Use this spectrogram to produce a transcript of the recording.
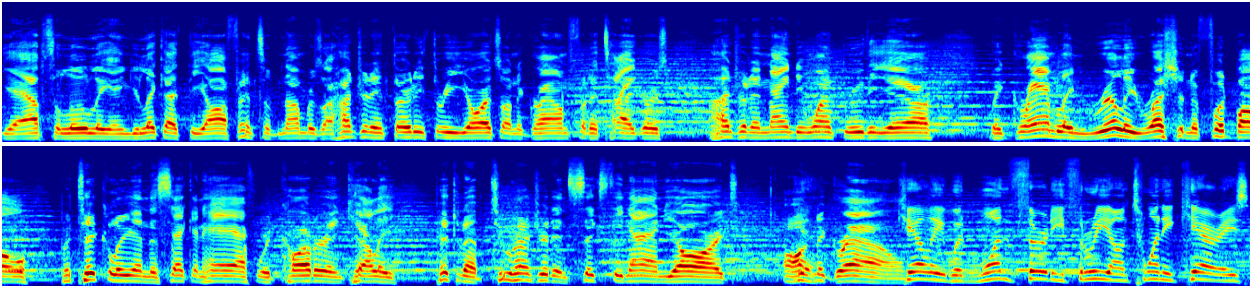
Yeah, absolutely. And you look at the offensive numbers 133 yards on the ground for the Tigers, 191 through the air but Grambling really rushing the football, particularly in the second half with Carter and Kelly picking up 269 yards on yeah. the ground. Kelly with 133 on 20 carries,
